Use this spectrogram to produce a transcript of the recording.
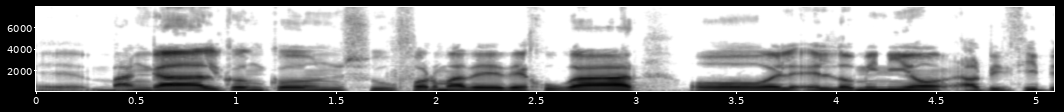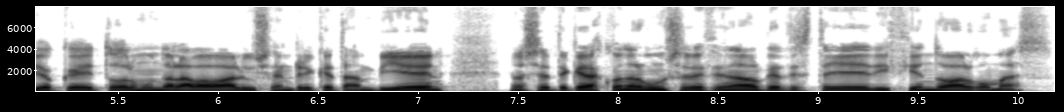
eh, Bangal con, con, su forma de, de jugar o el, el, dominio al principio que todo el mundo alababa a Luis Enrique también? No sé, ¿te quedas con algún seleccionador que te esté diciendo algo más?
